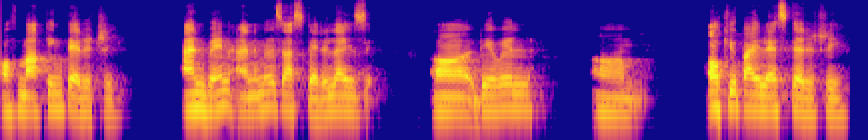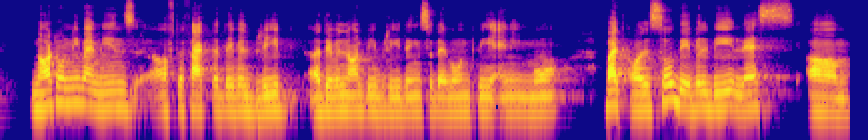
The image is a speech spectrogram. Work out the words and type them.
of marking territory and when animals are sterilized uh, they will um, occupy less territory not only by means of the fact that they will breed uh, they will not be breeding so there won't be any more but also they will be less um,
